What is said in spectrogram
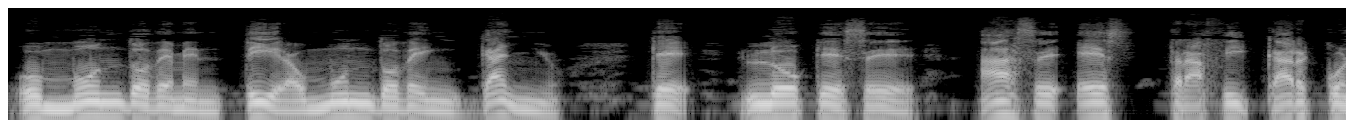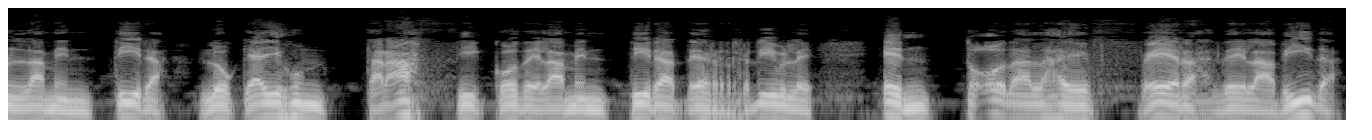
Un mundo de mentira, un mundo de engaño, que lo que se hace es traficar con la mentira. Lo que hay es un tráfico de la mentira terrible en todas las esferas de la vida.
